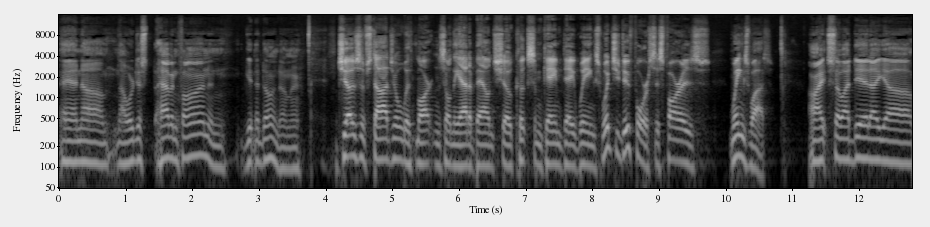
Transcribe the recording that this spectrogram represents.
And um, now we're just having fun and getting it done down there. Joseph Stodgel with Martins on the Out of Bounds show. Cook some game day wings. What'd you do for us as far as wings wise? All right, so I did a uh,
